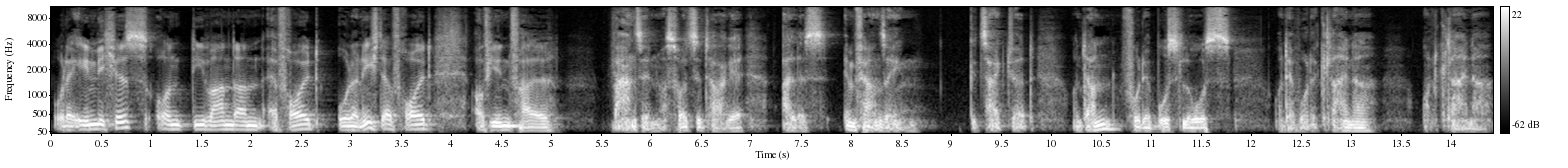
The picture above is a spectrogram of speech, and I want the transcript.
oder ähnliches? Und die waren dann erfreut oder nicht erfreut. Auf jeden Fall Wahnsinn, was heutzutage alles im Fernsehen gezeigt wird. Und dann fuhr der Bus los und er wurde kleiner und kleiner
